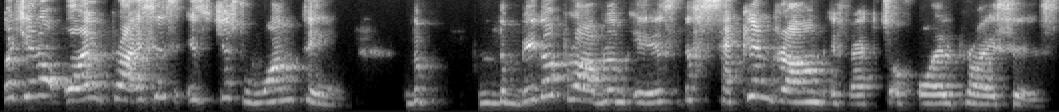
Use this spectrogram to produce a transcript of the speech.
But you know, oil prices is just one thing. The, the bigger problem is the second round effects of oil prices.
